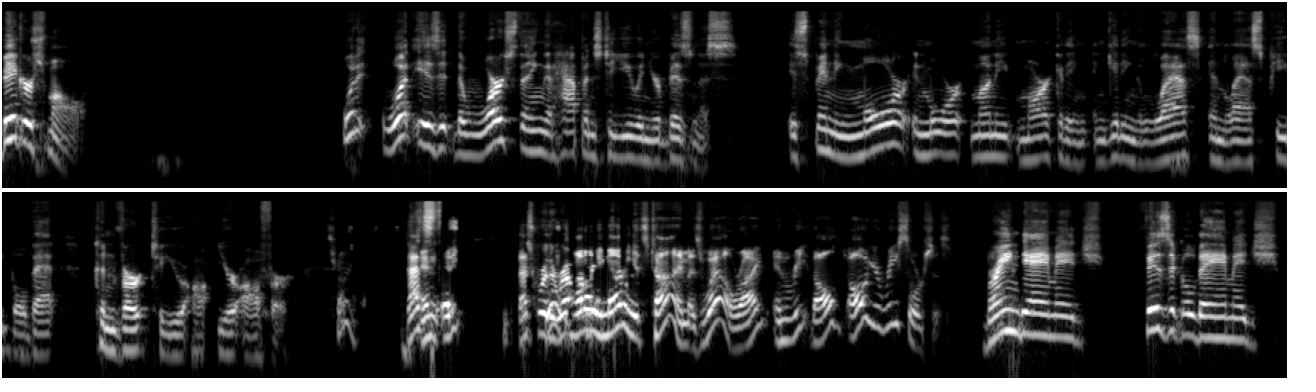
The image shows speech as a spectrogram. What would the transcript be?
big or small, What what is it the worst thing that happens to you in your business is spending more and more money marketing and getting less and less people that convert to your your offer. That's right. That's And that's where the not only money, it's time as well, right? And re- all all your resources. brain damage, physical damage,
